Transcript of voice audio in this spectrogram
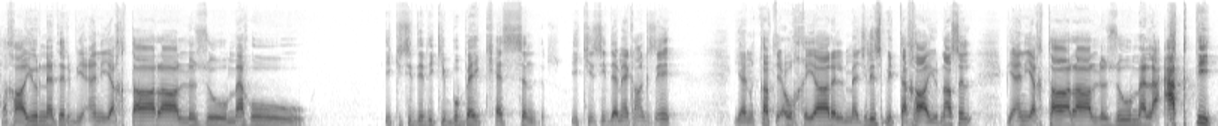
Tehayür nedir? Bi en yahtara lüzumehu. İkisi dedi ki bu bey kessindir. İkisi demek hangisi? Yenkati'u hıyarel meclis bit tehayür. Nasıl? Bi en yahtara lüzumel akdi.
